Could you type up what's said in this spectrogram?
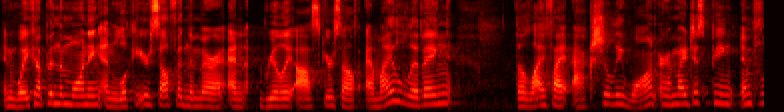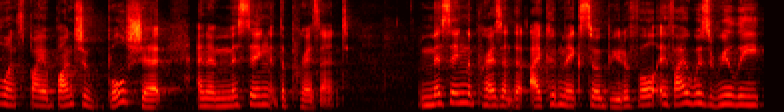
and wake up in the morning and look at yourself in the mirror and really ask yourself, Am I living the life I actually want, or am I just being influenced by a bunch of bullshit and I'm missing the present? Missing the present that I could make so beautiful if I was really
